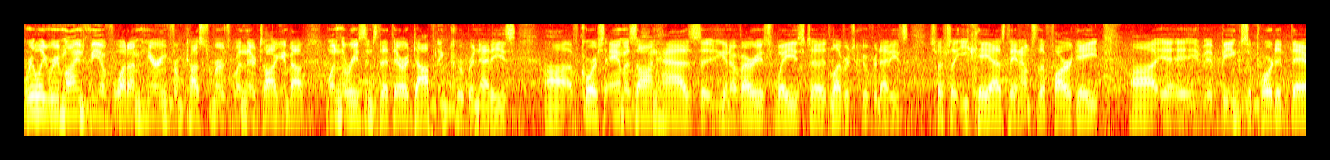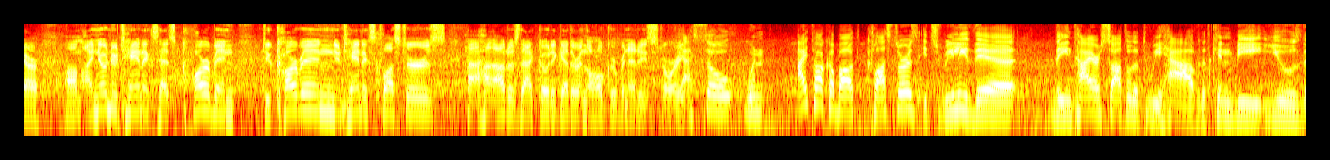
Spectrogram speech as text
really reminds me of what I'm hearing from customers when they're talking about one of the reasons that they're adopting Kubernetes. Uh, of course, Amazon has uh, you know various ways to leverage Kubernetes, especially EKS. They announced the Fargate uh, being supported there. Um, I know Nutanix has Karbon. Do Karbon, Nutanix clusters, how, how does that go together in the whole Kubernetes story? Yeah, so when I talk about clusters, it's really the the entire software that we have that can be used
